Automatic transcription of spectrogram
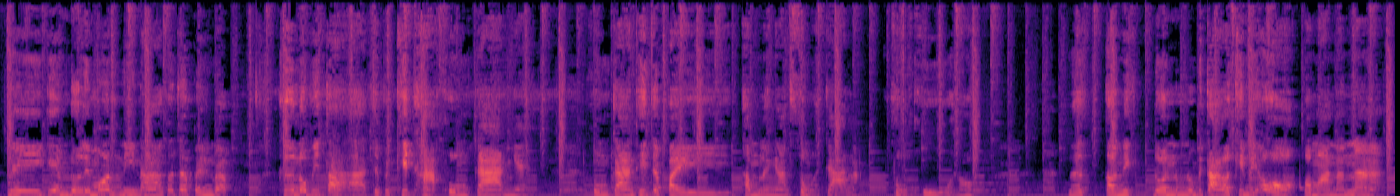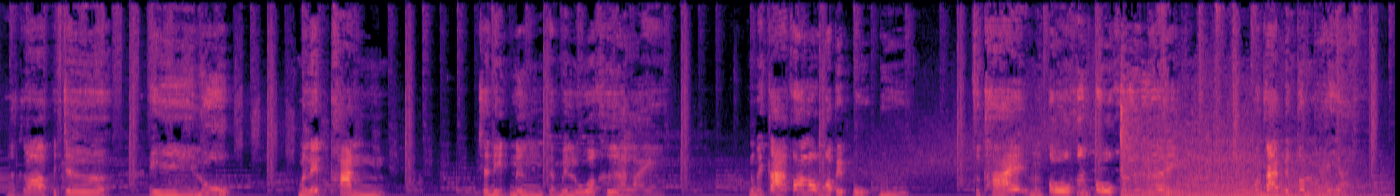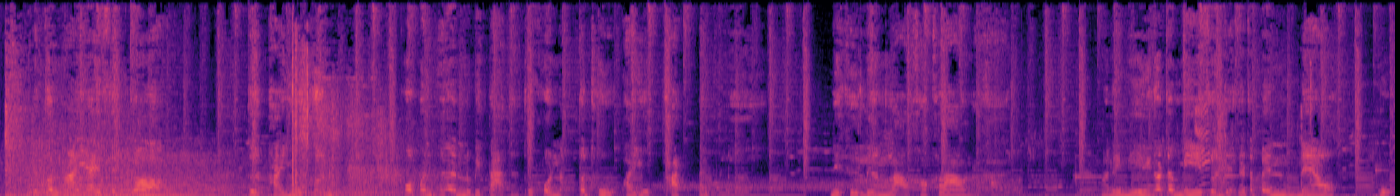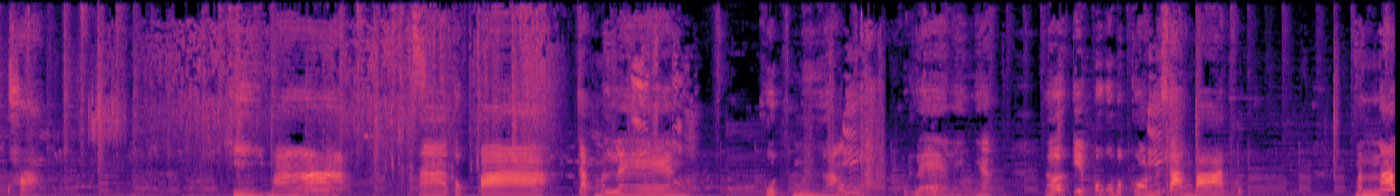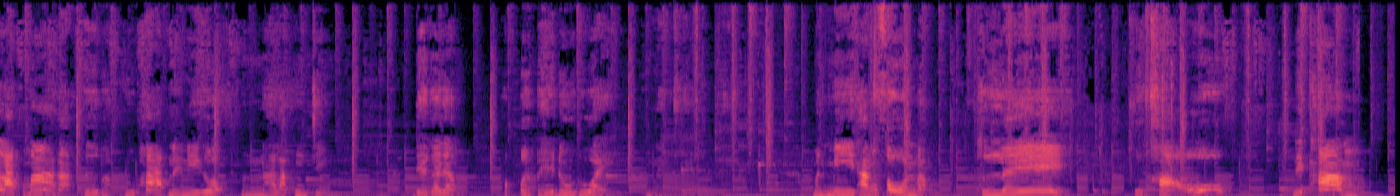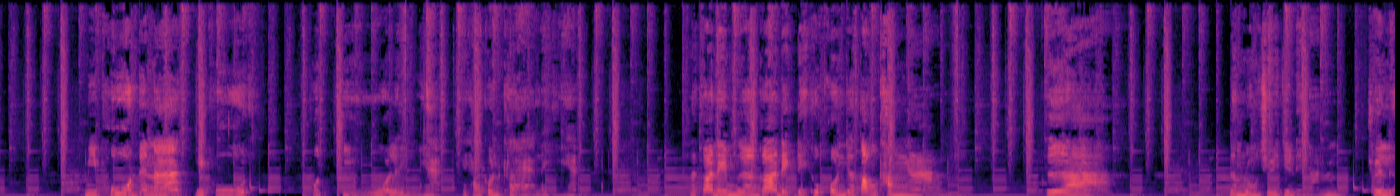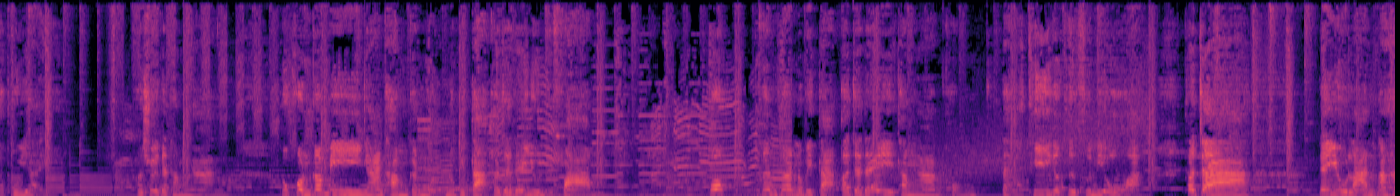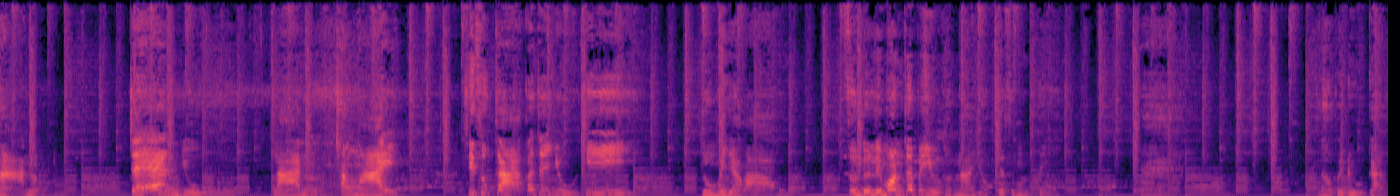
ในเกมโดเรมอนนี้นะ ก็จะเป็นแบบคือโนบิตะจะไปคิดหาโครงการไงโครงการที่จะไปทำรายงานส่งอาจารย์อะส่งครูเนาะแล้วตอนนี้โดนโนบิตะก็คิดไม่ออกประมาณนั้นน่ะ แล้วก็ไปเจอไอ้ลูก เมล็ดพันธุ์ชนิดหนึ่งแต่ไม่รู้ว่าคืออะไรโนบิตะก็ลองเอาไปปลูกดู สุดท้ายมันโตขึ้นโตขึ้นเรื่อยๆก็กลายเป็นต้นไม้ใหญ่ เป็นต้นไม้ใหญ่เสร็จก็เกิดพายุขึ้น พวกเพื่อนๆโนบิตะทุกคนก็ถูกพายุพัดไปหมดเลย นี่คือเรื่องราวคร่าวๆนะคะมาในนี้ก็จะมีส่วนใหญ่ก็จะเป็นแนวปลูกผักขี่ม้า ตกปลา จับแมลง ขุดเหมือง ขุดแร่อะไรเงี้ย แล้วก็เก็บพวกอุปกรณ์ไว้สร้างบ้าน มันน่ารักมากอะ่ะ คือแบบดูภาพในนี้ก็แบบมันน่ารักจริงๆ เดี๋ยวก็จะเอาเปิดไปให้ดูด้วยอะไรเงี้ย มันมีทั้งโซนแบบทะเล ภูเขา ในถ้ำมีพูดด้วยนะ มีพูดพูดจิ๋วอะไรอย่างเงี้ยคล้ายๆคนแคระอะไรอย่างเงี้ย แล้วก็ในเมืองก็เด็กๆทุกคนจะต้องทำงาน เพื่อดำรงชีวิตอยู่ในนั้น ช่วยเหลือผู้ใหญ่เขาช่วยกันทำงาน ทุกคนก็มีงานทำกันหมดโนบิตะก็จะได้อยู่ในฟาร์มพวกเพื่อนๆโนบิตะก็จะได้ทำงานของแต่ละที่ก็คือซูนิโออะก็จะได้อยู่ร้านอาหาร แจนอยู่ร้านช่างไม้ ชิซุกะก็จะอยู่ที่โรงพยาบาล ส่วนโดเรมอนก็ไปอยู่กับนายกเทศมนตรีเราไปดูกัน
